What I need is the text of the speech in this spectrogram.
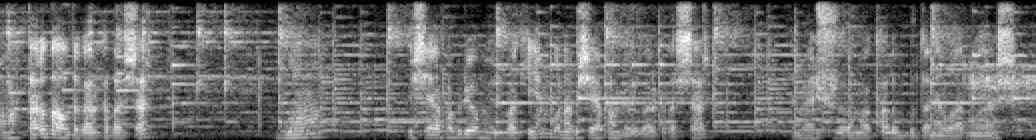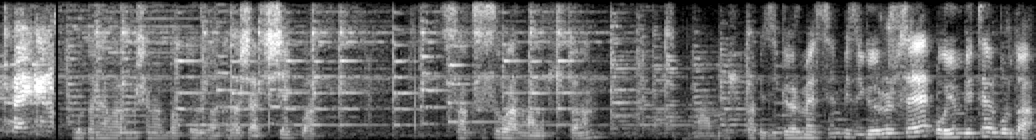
Anahtarı da aldık arkadaşlar. Bunu bir şey yapabiliyor muyuz bakayım. Buna bir şey yapamıyoruz arkadaşlar. Hemen şuradan bakalım burada ne varmış. Burada ne varmış hemen bakıyoruz arkadaşlar. Çiçek var. Saksısı var Mahmut Usta'nın. Mahmut Usta bizi görmesin. Bizi görürse oyun biter burada.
